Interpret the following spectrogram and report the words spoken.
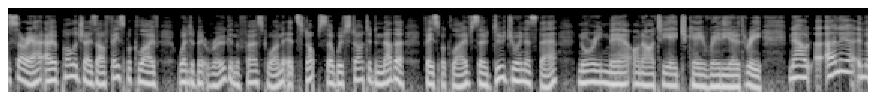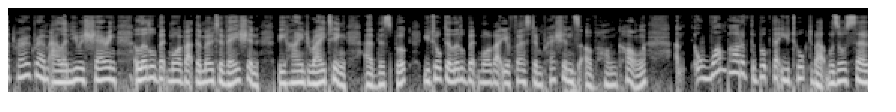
sorry, I, I apologize, our Facebook Live went a bit rogue in the first one. It stopped, so we've started another Facebook Live, so do join us there. Noreen Mayer on RTHK Radio 3. Now, earlier in the program, Alan, you were sharing a little bit more about the motivation behind writing uh, this book. You talked a little bit more about your first impressions of Hong Kong. Um, one part of the book that you talked about was also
